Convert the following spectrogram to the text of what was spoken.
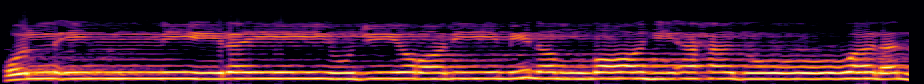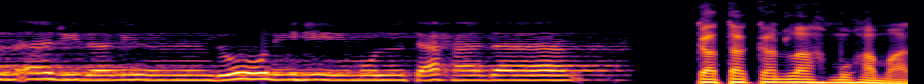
قل إني لن يجيرني من الله أحد ولن أجد من دونه ملتحدا Katakanlah Muhammad,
